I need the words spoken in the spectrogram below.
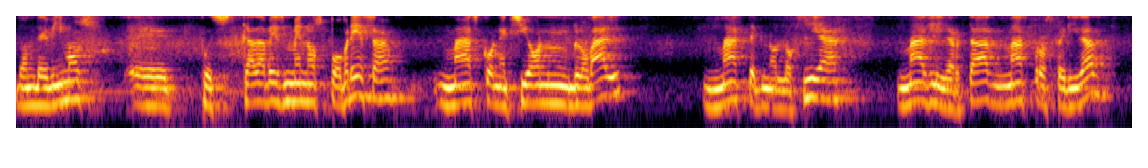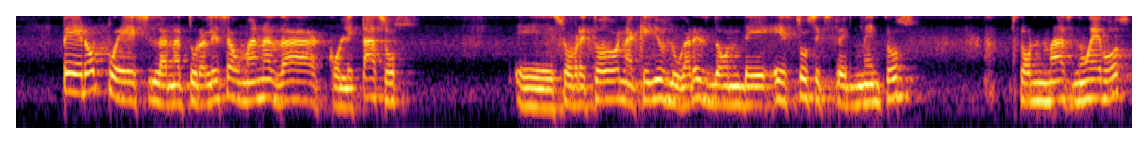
donde vimos eh, pues cada vez menos pobreza, más conexión global, más tecnología, más libertad, más prosperidad, pero pues la naturaleza humana da coletazos, eh, sobre todo en aquellos lugares donde estos experimentos son más nuevos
